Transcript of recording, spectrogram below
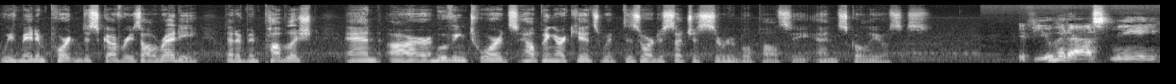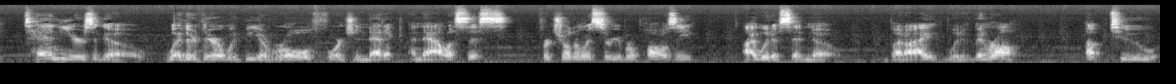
we've made important discoveries already that have been published and are moving towards helping our kids with disorders such as cerebral palsy and scoliosis. If you had asked me 10 years ago whether there would be a role for genetic analysis for children with cerebral palsy, I would have said no, but I would have been wrong up to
